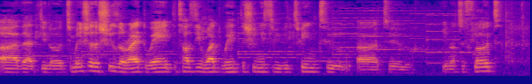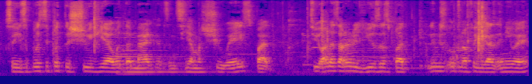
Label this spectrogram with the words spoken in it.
uh, that you know to make sure the shoe's the right weight. It tells you what weight the shoe needs to be between to uh, to you know to float. So you're supposed to put the shoe here with the magnets and see how much shoe weighs. But to be honest, I don't really use this. But let me just open up for you guys anyway.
